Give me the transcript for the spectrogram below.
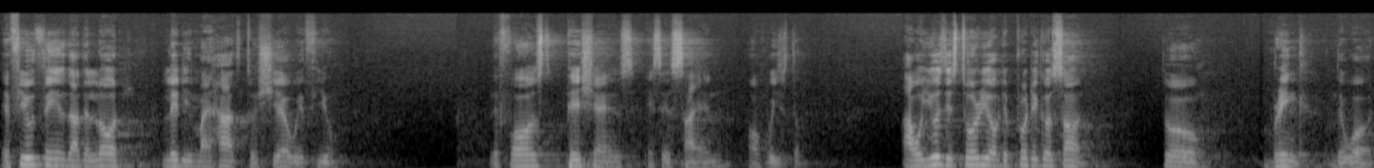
A few things that the Lord laid in my heart to share with you. The first, patience is a sign of wisdom. I will use the story of the prodigal son to bring the word.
